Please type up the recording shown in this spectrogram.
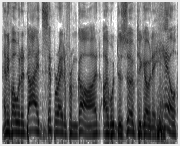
And if I would have died separated from God, I would deserve to go to hell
